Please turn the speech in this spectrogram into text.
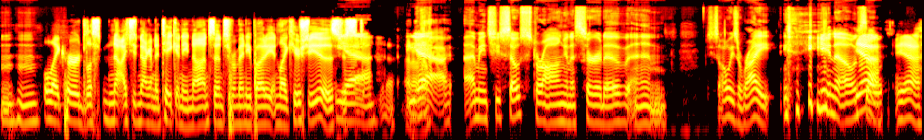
hmm like her, just not, she's not going to take any nonsense from anybody, and like here she is. Just, Yeah. you know, I don't know. Yeah. I mean, she's so strong and assertive, and she's always right, you know. Yeah, So yeah.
